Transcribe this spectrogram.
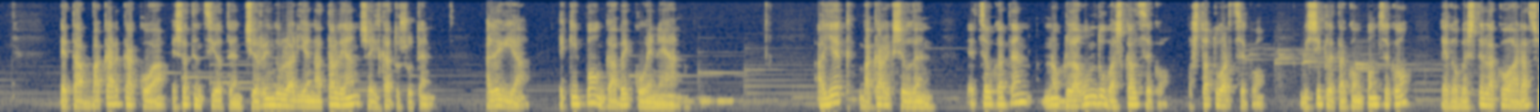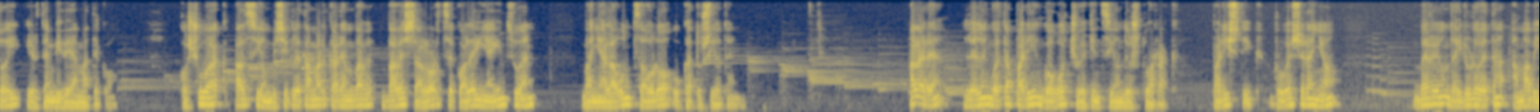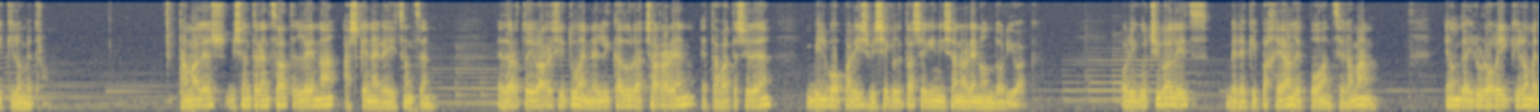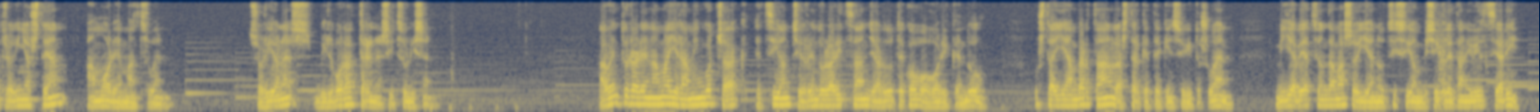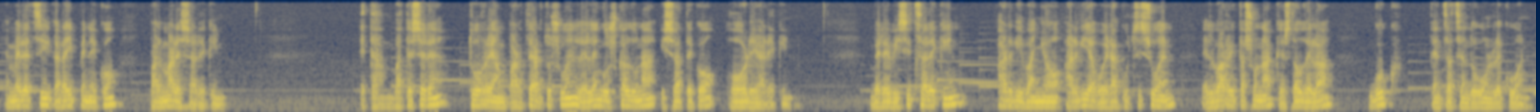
eta bakarkakoa esaten zioten txirrindularien atalean zeilkatu zuten alegia, ekipo gabekoenean. Haiek bakarrik zeuden, etzeukaten nok lagundu baskaltzeko, ostatu hartzeko, bizikleta konpontzeko edo bestelako arazoei irten bidea emateko. Kosuak alzion bizikleta markaren babesa lortzeko alegin egin zuen, baina laguntza oro ukatu zioten. Hala ere, lehengo etapari gogotsu ekin zion deustuarrak. Paristik Rubeseraino berreun da iruro eta amabi kilometro. Tamales, Bizenterentzat lehena azkena ere izan zen. Ederto igarri zituen elikadura txarraren eta batez ere Bilbo Paris bizikletaz egin izanaren ondorioak. Hori gutxi balitz, bere ekipajea lepoan zeraman. Eunda irurogei kilometro egin ostean, amore eman zuen. Zorionez, Bilbora trenez itzuli zen. Abenturaren amaiera mingotxak, etzion txirrindularitzan jarduteko gogorik endu. Ustaian bertan, lasterketekin segitu zuen. Mila behatzen damazoian utzi zion bizikletan ibiltzeari, emeretzi garaipeneko palmaresarekin. Eta, batez ere, turrean parte hartu zuen lehen euskalduna izateko ohorearekin. Bere bizitzarekin, argi baino argiago erakutsi zuen, elbarritasunak ez daudela guk pentsatzen dugun lekuan.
